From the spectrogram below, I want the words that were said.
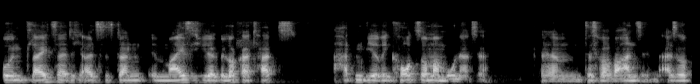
Und gleichzeitig, als es dann im Mai sich wieder gelockert hat, hatten wir Rekordsommermonate. Ähm, das war Wahnsinn. Also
